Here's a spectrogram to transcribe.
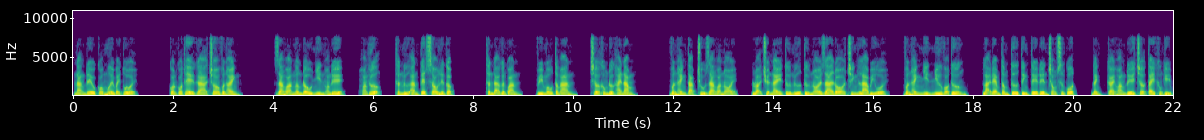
Nàng đều có 17 tuổi. Còn có thể gả cho vân hành. Giang Hoảng ngẩng đầu nhìn hoàng đế, hoàng thượng, thần nữ ăn tết sau liền cập. Thần đã gần quan, vì mẫu tâm an, chờ không được hai năm. Vân hành tạp chủ Giang Hoảng nói, loại chuyện này từ nữ tử nói ra đó chính là bị ổi. Vân hành nhìn như võ tướng, lại đem tâm tư tinh tế đến trong xương cốt, đánh cái hoàng đế trở tay không kịp.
